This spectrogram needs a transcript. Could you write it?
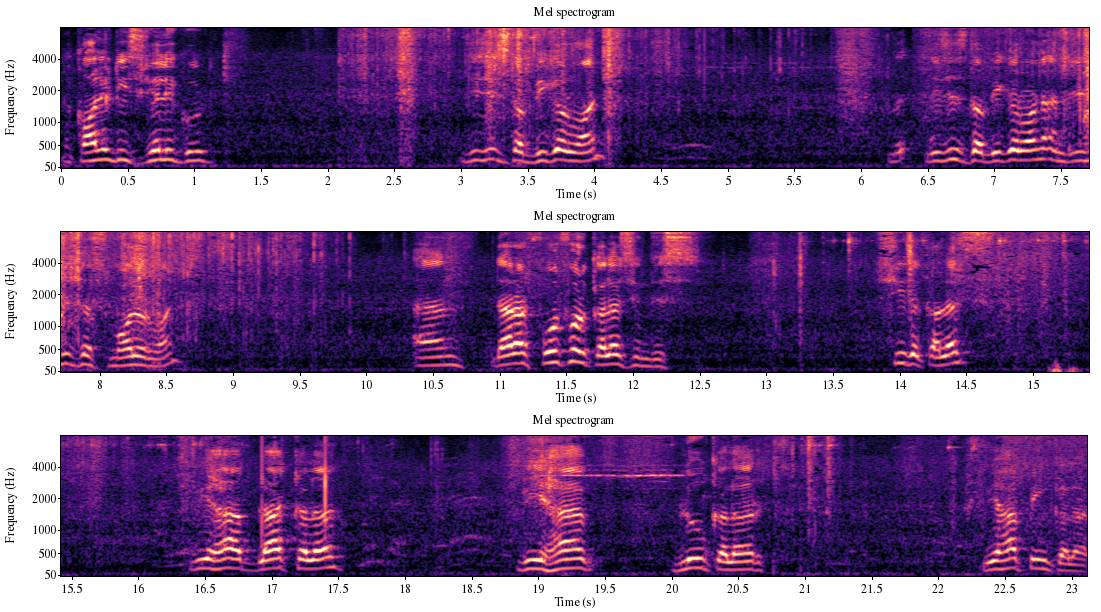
the quality is really good. This is the bigger one. This is the bigger one and this is the smaller one. And there are four four colors in this. See the colors? We have black color. We have blue color. We have pink color.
